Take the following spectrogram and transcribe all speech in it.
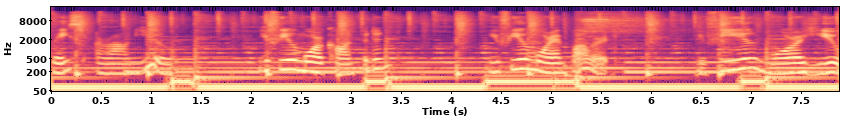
place around you. You feel more confident, you feel more empowered. You feel more you.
